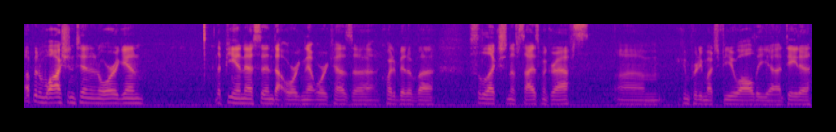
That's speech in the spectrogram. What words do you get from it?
up in Washington and Oregon. The PNSN.org network has uh, quite a bit of a selection of seismographs. Um, you can pretty much view all the data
